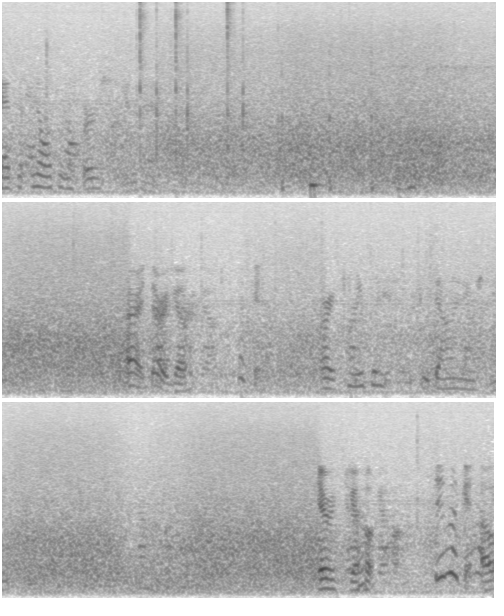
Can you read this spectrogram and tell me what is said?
yeah, it's, no, it's in the first. Alright, there we go. Okay. Alright, can you please scoot down in your seat? There we go. See, look at. Oh.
